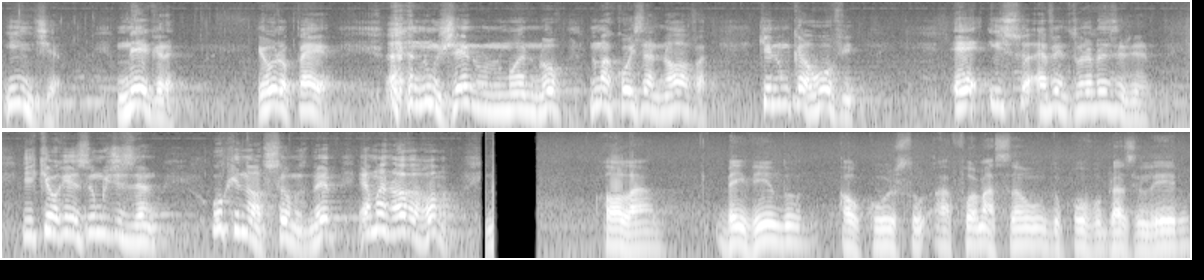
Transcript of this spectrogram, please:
índia, negra, europeia, num gênero humano novo, numa coisa nova que nunca houve. É isso a aventura brasileira. e que eu resumo dizendo: o que nós somos mesmo é uma nova Roma. Olá, bem-vindo ao curso A Formação do Povo Brasileiro,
